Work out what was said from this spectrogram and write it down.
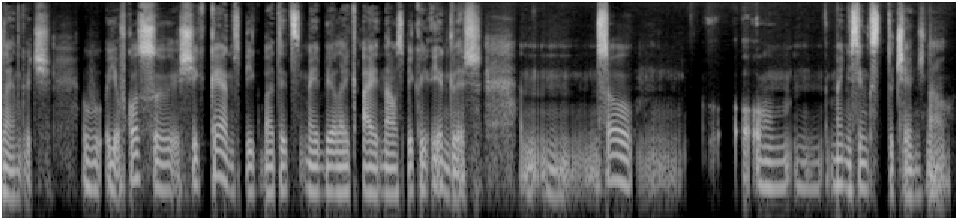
language. Of course, uh, she can speak, but it's maybe like I now speak English. So, um, many things to change now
